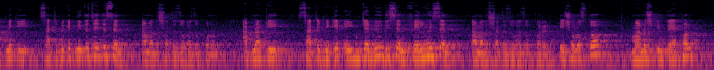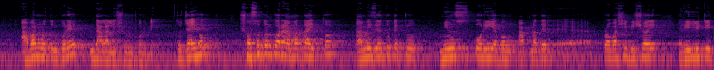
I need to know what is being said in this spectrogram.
আপনি কি সার্টিফিকেট নিতে চাইতেছেন? আমাদের সাথে যোগাযোগ করুন। আপনার কি সার্টিফিকেট ইন্টারভিউ দিছেন ফেল হয়েছেন আমাদের সাথে যোগাযোগ করেন। এই সমস্ত মানুষ কিন্তু এখন আবার নতুন করে দালালি শুরু করবে। তো যাই হোক, সচেতন করা আমার দায়িত্ব। আমি যেহেতু একটু নিউজ করি এবং আপনাদের প্রবাসী বিষয়ে রিলেটেড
